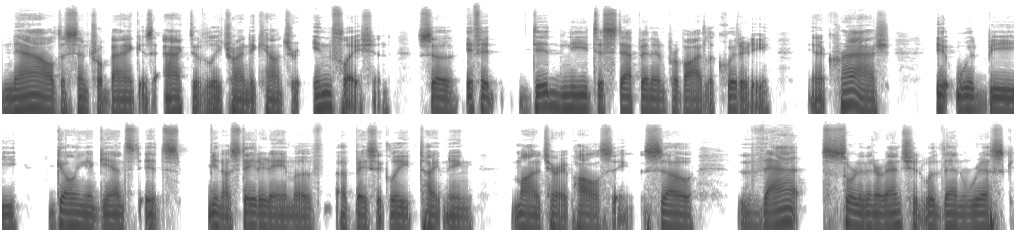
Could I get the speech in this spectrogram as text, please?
Now, the central bank is actively trying to counter inflation. So, if it did need to step in and provide liquidity in a crash, it would be going against its you know stated aim of of basically tightening monetary policy. So that sort of intervention would then risk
